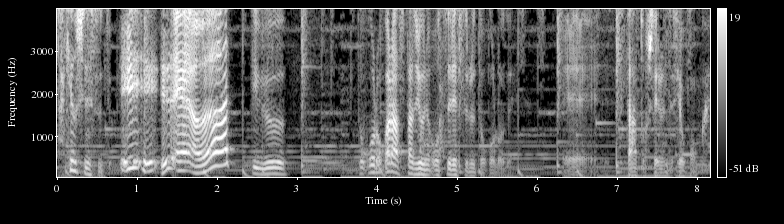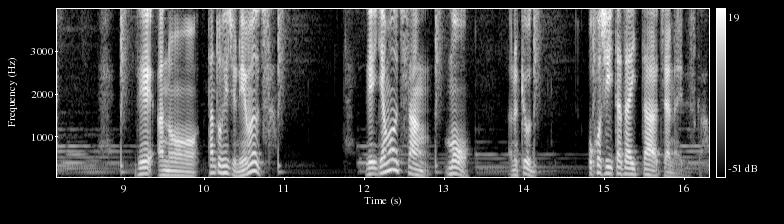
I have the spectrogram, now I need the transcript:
竹吉ですって。え、え、え、え、あっていうところからスタジオにお連れするところで、えースタートしてるんですよ、今回。で、あの、担当編集の山内さん。で、山内さんも、あの、今日お越しいただいたじゃないですか。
